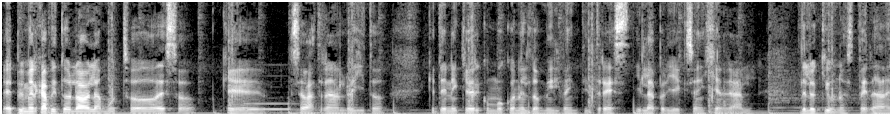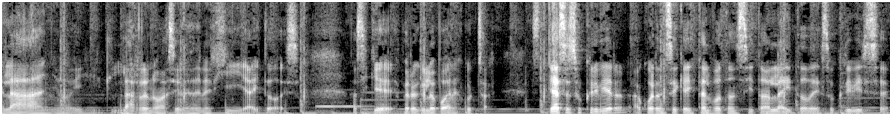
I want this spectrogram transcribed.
El primer capítulo habla mucho de eso, que se va a estrenar luego, que tiene que ver como con el 2023 y la proyección general de lo que uno espera del año y las renovaciones de energía y todo eso. Así que espero que lo puedan escuchar. Ya se suscribieron, acuérdense que ahí está el botoncito al lado de suscribirse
